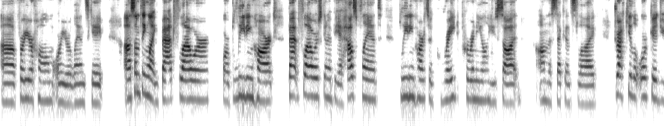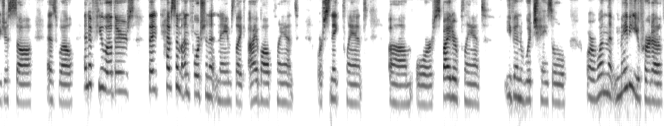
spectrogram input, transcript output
uh, for your home or your landscape. Uh, something like bat flower or bleeding heart. Bat flower is going to be a house plant. Bleeding heart's a great perennial. You saw it on the second slide. Dracula orchid you just saw as well. And a few others that have some unfortunate names like eyeball plant or snake plant um, or spider plant even witch hazel, or one that maybe you've heard of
